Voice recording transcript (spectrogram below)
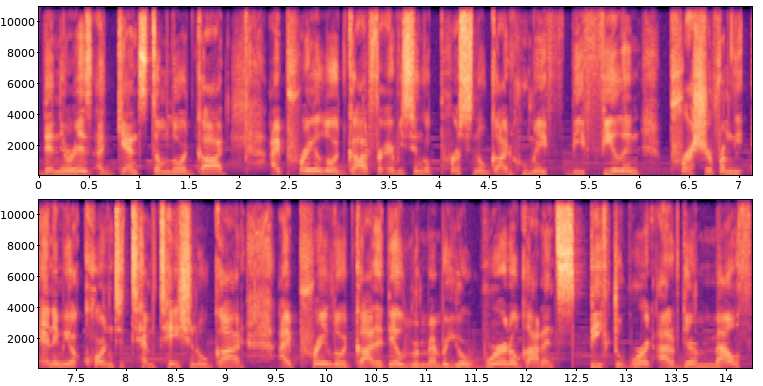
than there is against them, Lord God. I pray, Lord God, for every single person, oh God, who may be feeling pressure from the enemy according to temptation, oh God. I pray, Lord God, that they'll remember your word, oh God, and speak the word out of their mouth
